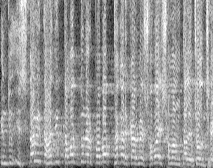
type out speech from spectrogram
কিন্তু ইসলামী তাহাজির তামাদ্দুনের প্রভাব থাকার কারণে সবাই সমান তালে চলছে।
